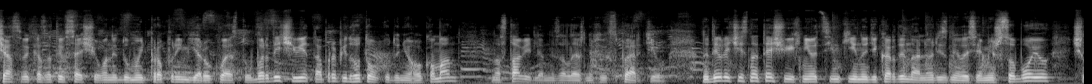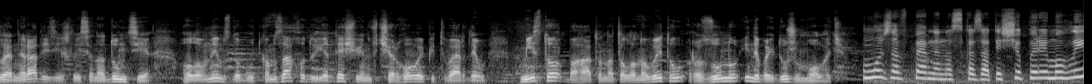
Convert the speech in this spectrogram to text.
Час виказати все, що вони думають про прем'єру квесту у Бердичеві та про підготовку до нього команд настав і для незалежних експертів. Не дивлячись на те, що їхні оцінки іноді кардинально різнилися між собою, члени ради зійшлися на думці. Головним здобутком заходу є те, що він вчергове підтвердив: місто багато на талановиту, розумну і небайдужу молодь. Можна впевнено сказати, що перемогли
